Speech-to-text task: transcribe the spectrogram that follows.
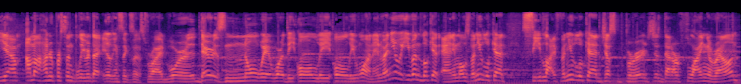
yeah, I'm a 100% believer that aliens exist, right? Where there is no way we're the only, only one. And when you even look at animals, when you look at sea life, when you look at just birds that are flying around,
